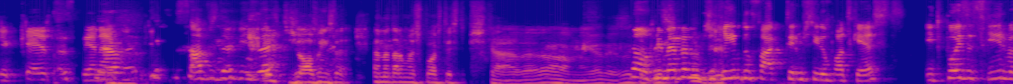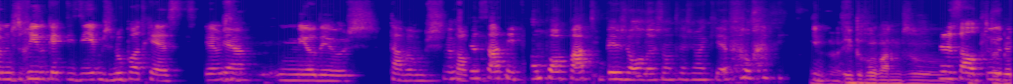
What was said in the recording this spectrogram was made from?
que é que é esta cena? O que é que tu sabes da vida? Estes jovens a, a mandar umas postas de pescada. Oh meu Deus. Não, primeiro vamos rir do facto de termos sido um podcast e depois a seguir vamos rir do que é que dizíamos no podcast. Vamos yeah. meu Deus, estávamos. Vamos top. pensar tipo, um pó pato beijolas, não estejam aqui a falar disso. E de roubarmos o. Nessa altura,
